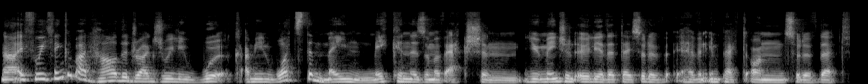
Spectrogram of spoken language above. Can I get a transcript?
Now, if we think about how the drugs really work, I mean, what's the main mechanism of action? You mentioned earlier that they sort of have an impact on sort of that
